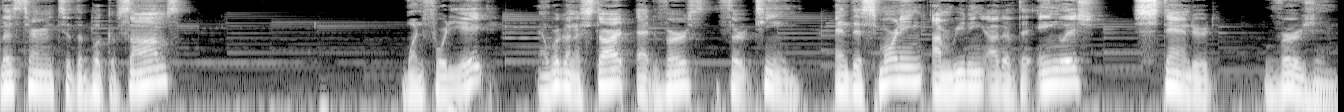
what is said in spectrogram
Let's turn to the book of Psalms 148, and we're going to start at verse 13. And this morning, I'm reading out of the English Standard Version.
